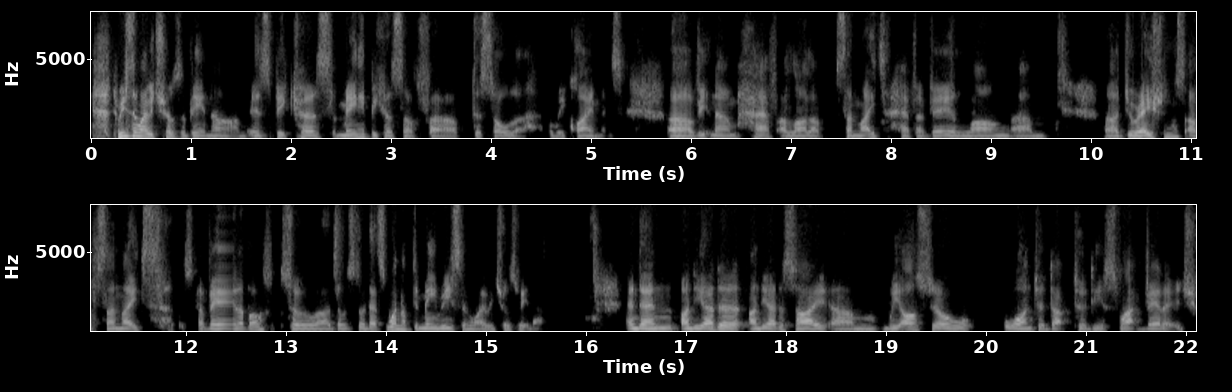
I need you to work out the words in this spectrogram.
The reason why we chose Vietnam is because mainly because of uh, the solar requirements. Uh, Vietnam have a lot of sunlight, have a very long um, uh, durations of sunlight available. So, uh, so that's one of the main reasons why we chose Vietnam. And then on the other on the other side, um, we also want to adapt to the smart village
